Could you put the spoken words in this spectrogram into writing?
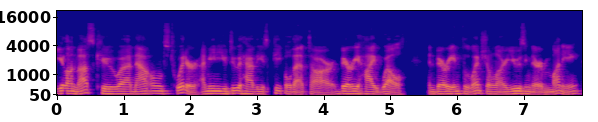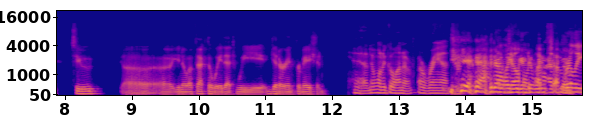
Elon Musk, who now owns Twitter. I mean, you do have these people that are very high wealth and very influential and are using their money to uh, uh, you know affect the way that we get our information. Yeah, I don't want to go on a, a rant. yeah, I don't. I don't. I'm, I'm really,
